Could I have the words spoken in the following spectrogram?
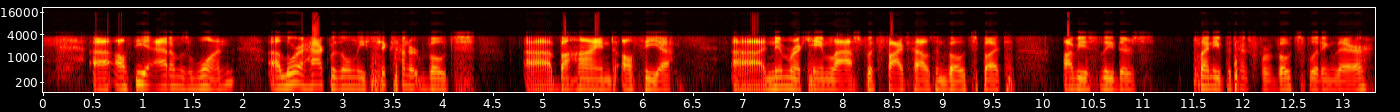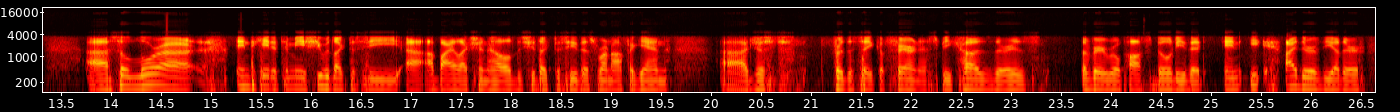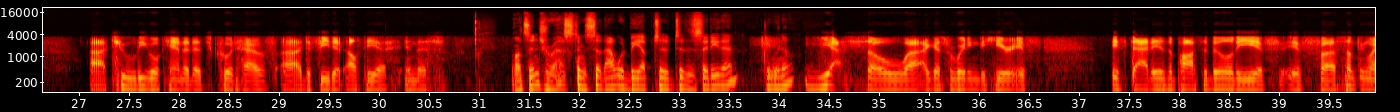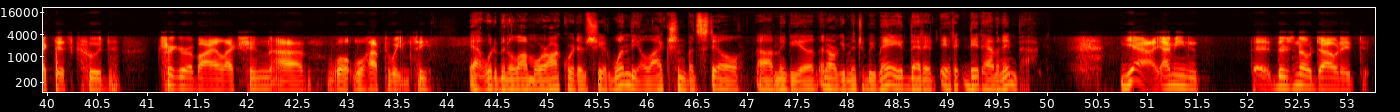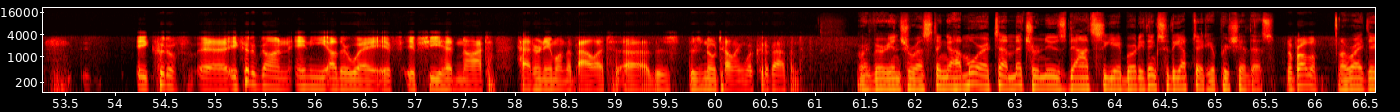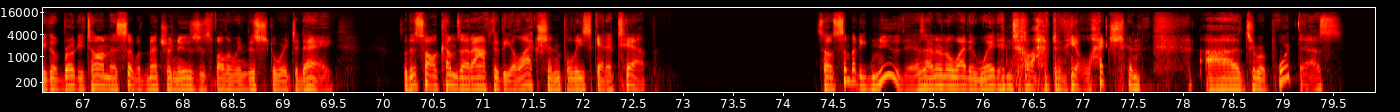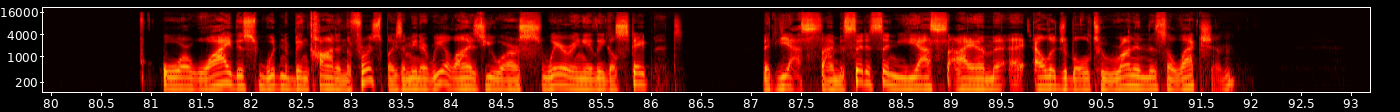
Uh, Althea Adams won. Uh, Laura Hack was only 600 votes uh, behind Althea. Nimra came last with 5,000 votes, but obviously there's plenty of potential for vote splitting there. Uh, so Laura indicated to me she would like to see uh, a by-election held. She'd like to see this runoff again, uh, just for the sake of fairness, because there is a very real possibility that in, either of the other uh, two legal candidates could have uh, defeated Althea in this. Well, it's interesting. So that would be up to, to the city then? Do we know? Yes. So I guess we're waiting to hear if if that is a possibility, if if uh, something like this could trigger a by-election, uh, we'll, we'll have to wait and see. Yeah, it would have been a lot more awkward if she had won the election, but still, uh, maybe a, an argument to be made that it, it did have an impact. Yeah, I mean, there's no doubt it it could have uh, it could have gone any other way if if she had not had her name on the ballot. Uh, there's there's no telling what could have happened. All right, very interesting. Uh, more at uh, metronews.ca. Brody, thanks for the update here. Appreciate this. No problem. All right, there you go. Brody Thomas uh, with Metro News is following this story today. So this all comes out after the election. Police get a tip. So somebody knew this. I don't know why they waited until after the election uh, to report this or why this wouldn't have been caught in the first place. I mean, I realize you are swearing a legal statement that, yes, I'm a citizen. Yes, I am uh, eligible to run in this election.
